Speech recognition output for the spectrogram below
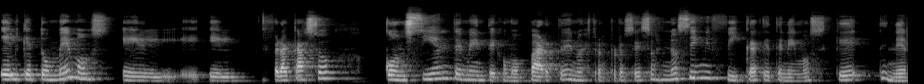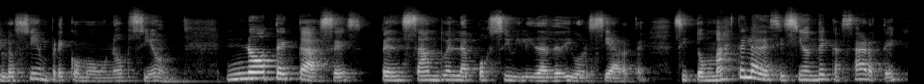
El que tomemos el, el fracaso conscientemente como parte de nuestros procesos no significa que tenemos que tenerlo siempre como una opción. No te cases pensando en la posibilidad de divorciarte. Si tomaste la decisión de casarte,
